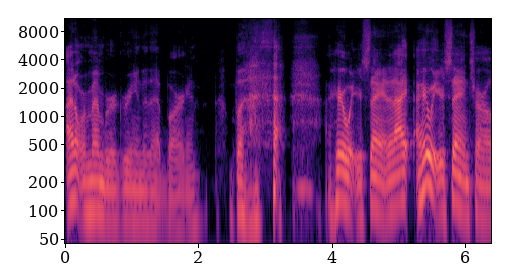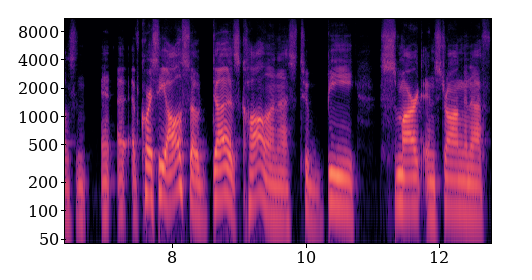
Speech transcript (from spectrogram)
I don't remember agreeing to that bargain, but I hear what you're saying, and I I hear what you're saying, Charles, and and uh, of course he also does call on us to be smart and strong enough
